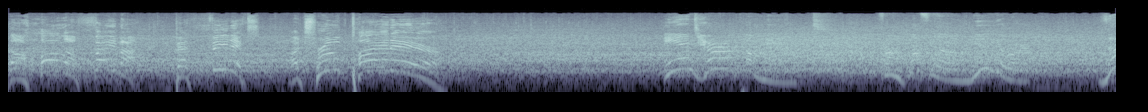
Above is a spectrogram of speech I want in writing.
The Hall of Famer, Beth Phoenix, a true pioneer. And her opponent from Buffalo, New York, the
